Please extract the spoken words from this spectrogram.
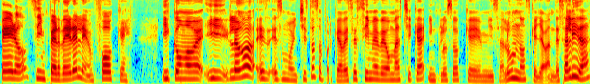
pero sin perder el enfoque. Y como y luego es, es, muy chistoso porque a veces sí me veo más chica incluso que mis alumnos que ya van de salida.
